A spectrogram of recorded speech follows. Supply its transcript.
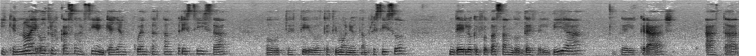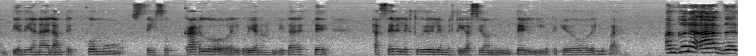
y que no hay otros casos así en que hayan cuentas tan precisas o testigos, testimonios tan precisos de lo que fue pasando desde el día del crash hasta 10 días en adelante, cómo se hizo cargo el gobierno, los militares, de hacer el estudio y la investigación de lo que quedó del lugar. I'm going to add that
